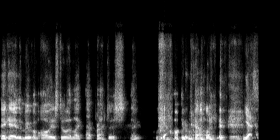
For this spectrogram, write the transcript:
AKA the move I'm always doing like at practice, like yeah. walking around. yes.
